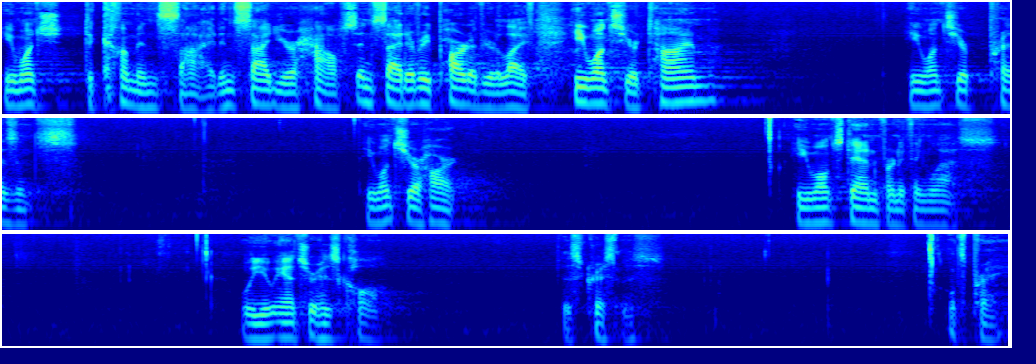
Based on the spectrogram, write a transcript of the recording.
He wants to come inside, inside your house, inside every part of your life. He wants your time. He wants your presence. He wants your heart. He won't stand for anything less. Will you answer his call this Christmas? Let's pray.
